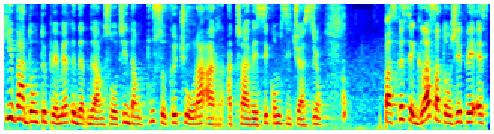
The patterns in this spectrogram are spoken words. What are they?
qui va donc te permettre d'en sortir dans tout ce que tu auras à traverser comme situation. Parce que c'est grâce à ton GPS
